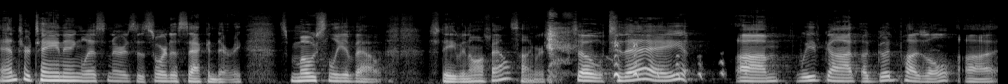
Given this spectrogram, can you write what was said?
Entertaining listeners is sort of secondary. It's mostly about staving off Alzheimer's. So today, um, we've got a good puzzle. Uh,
